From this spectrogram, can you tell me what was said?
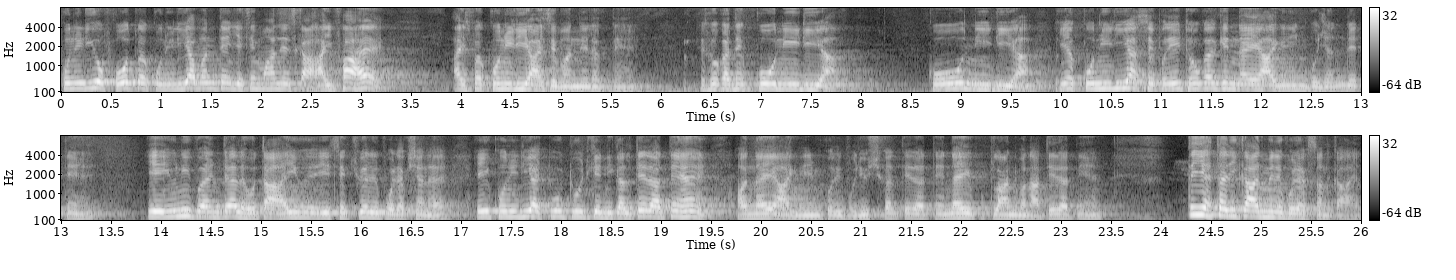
कोनीडियो फोर पर कोनीडिया बनते हैं, जैसे मान लें इसका हाइफा है, और इस पर कोनीडिया ऐसे बनने लगते हैं। इसको कहते हैं कोनीडिया। कोनीडिया, या कोनीडिया सेपरेट होकर के नए ऑर्गेनिज्म को जन्म देते हैं। ये यूनिपेंटल होता है, ये सेक्सुअल रिप्रोडक्शन है। ये कोनिडिया टूट टूट के निकलते रहते हैं और नए ऑर्गेनिज्म को रिप्रोड्यूस करते रहते हैं, नए प्लांट बनाते रहते हैं। तो यह तरीका आदमी रिप्रोडक्शन का है।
